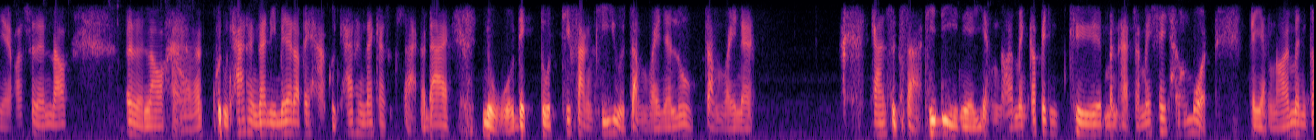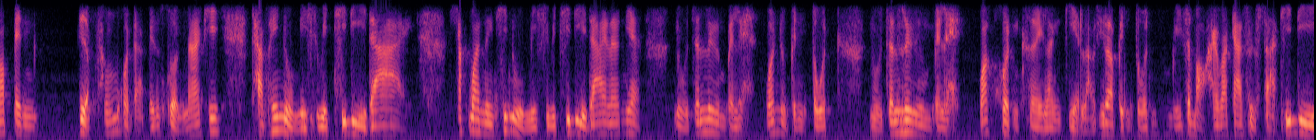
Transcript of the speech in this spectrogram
เนี่ย เพราะฉะนั้นแล้วเออเราหาคุณค่าทางด้านนี้ไม่ได้เราไปหาคุณค่าทางด้านการศึกษาก็ได้ หนูเด็กตุ๊ดที่ฟังพี่อยู่จำไว้นะลูกจำไว้นะการศึกษาที่ดีเนี่ยอย่างน้อยมันก็เป็นคือมันอาจจะไม่ใช่ทั้งหมด แต่อย่างน้อยมันก็เป็น กือบทั้งหมดอะเป็นส่วนมากที่ทำให้หนูมีชีวิตที่ดีได้ สักวันหนึ่งที่หนูมีชีวิตที่ดีได้แล้วเนี่ย หนูจะลืมไปเลย ว่าหนูเป็นตุ๊ด หนูจะลืมไปเลย ว่าคนเคยรังเกียจเราที่เราเป็นตุ๊ดวิจะบอกให้ว่าการศึกษาที่ดี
